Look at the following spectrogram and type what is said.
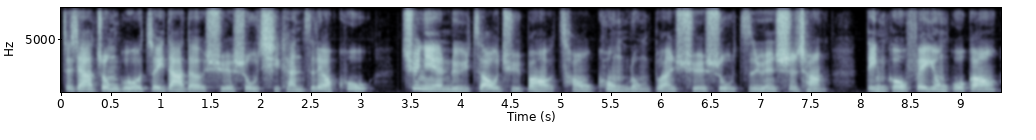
这家中国最大的学术期刊资料库，去年屡遭举报操控垄断学术资源市场、订购费用过高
